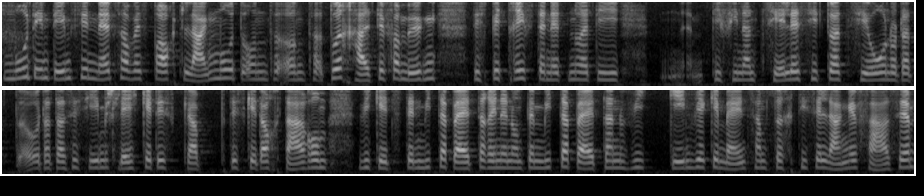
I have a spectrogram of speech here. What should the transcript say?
Mut in dem Sinn nicht, aber es braucht Langmut und, und Durchhaltevermögen. Das betrifft ja nicht nur die, die finanzielle Situation oder, oder dass es jedem schlecht geht. Ich glaube, das geht auch darum, wie geht es den Mitarbeiterinnen und den Mitarbeitern, wie gehen wir gemeinsam durch diese lange Phase.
